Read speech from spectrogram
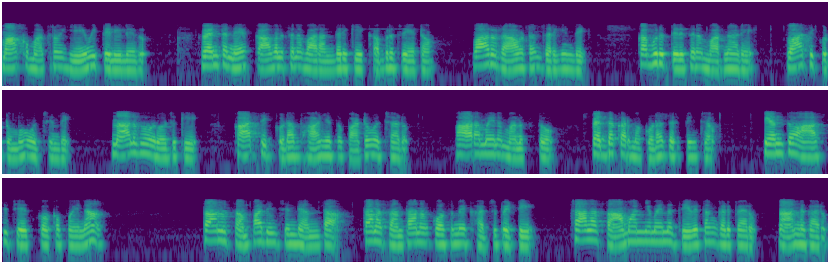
మాకు మాత్రం ఏమీ తెలియలేదు. వెంటనే కావలసిన వారందరికీ కబురు చేయటం వారు రావటం జరిగింది. కబురు తెలిసిన మర్నాడే స్వాతి కుటుంబం వచ్చింది. నాలుగవ రోజుకి కార్తిక్ కూడా భార్యతో పాటు వచ్చాడు. భారమైన మనసుతో పెద్ద కర్మ కూడా జరిపించాం. ఎంతో ఆస్తి చేసుకోకపోయినా తాను సంపాదించింది అంతా తన సంతానం కోసమే ఖర్చు పెట్టి చాలా సామాన్యమైన జీవితం గడిపారు నాన్నగారు.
